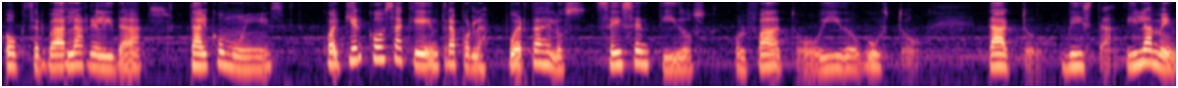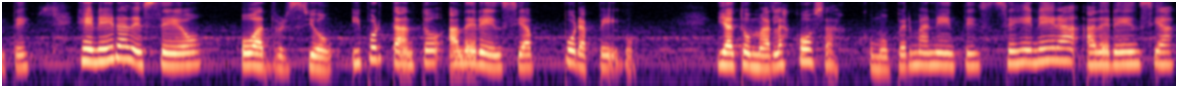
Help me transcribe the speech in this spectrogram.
observar la realidad tal como es, cualquier cosa que entra por las puertas de los seis sentidos, olfato, oído, gusto, tacto, vista y la mente, genera deseo o adversión y por tanto adherencia por apego. Y al tomar las cosas como permanentes, se genera adherencia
